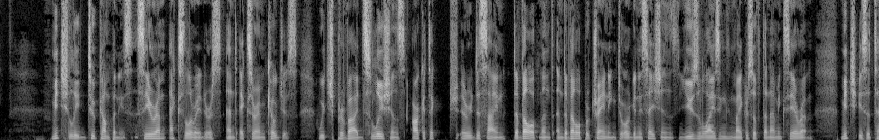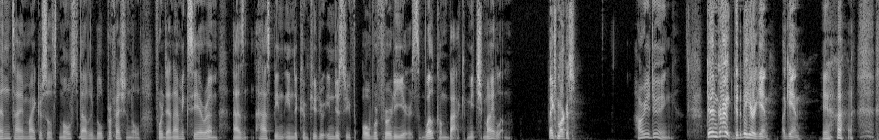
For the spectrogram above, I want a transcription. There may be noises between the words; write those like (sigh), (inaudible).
Mitch lead two companies, CRM Accelerators and XRM Coaches, which provide solutions, architecture design, development, and developer training to organizations utilizing Microsoft Dynamics CRM. Mitch is a 10-time Microsoft Most Valuable Professional for Dynamics CRM and has been in the computer industry for over 30 years. Welcome back, Mitch Milam. Thanks, Marcus. How are you doing? Doing great. Good to be here again. Again. Yeah. (laughs)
